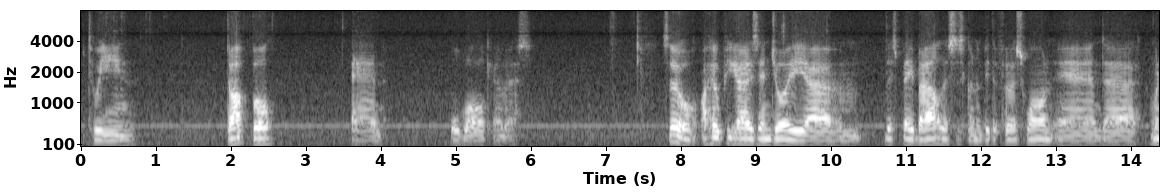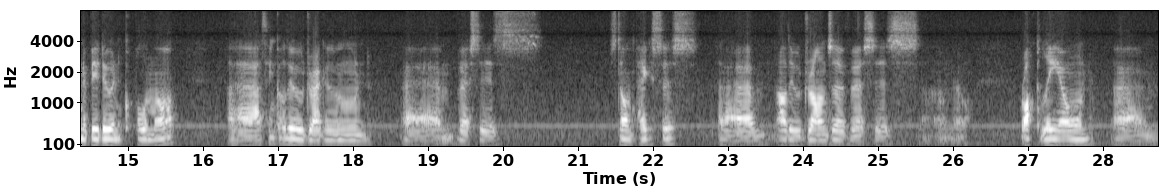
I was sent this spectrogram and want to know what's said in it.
between Dark Bull and Wolborg MS. So, I hope you guys enjoy um, this Bey Battle. This is going to be the first one, and uh, I'm going to be doing a couple more. Uh, I think I'll do Dragoon um, versus Storm Pegasus. Um, I'll do Dranzer versus, I don't know, Rock Leone. Um,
